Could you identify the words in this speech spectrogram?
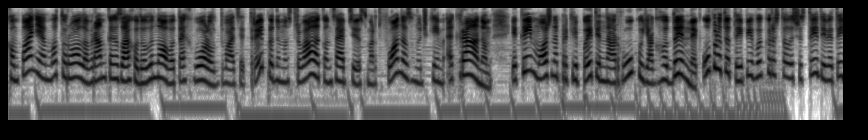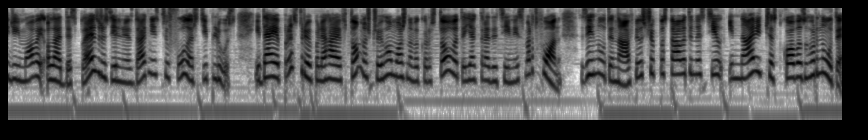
Компанія Motorola в рамках заходу Lenovo Tech World 23 продемонструвала концепцію смартфона з гнучким екраном, який можна прикріпити на руку як годинник. У прототипі використали 6-9 дюймовий oled дисплей з роздільною здатністю Full HD+. Ідея пристрою полягає в тому, що його можна використовувати як традиційний смартфон, зігнути навпіл, щоб поставити на стіл, і навіть частково згорнути,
